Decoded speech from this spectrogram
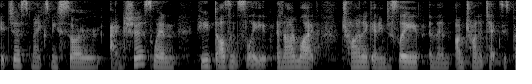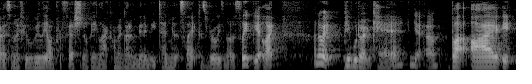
it just makes me so anxious when he doesn't sleep and I'm like trying to get him to sleep and then I'm trying to text this person. I feel really unprofessional being like, oh my God, I'm going to be 10 minutes late because Rui's not asleep yet. Like, I know it, people don't care. Yeah. But I, it,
